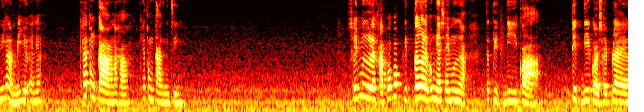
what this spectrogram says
นี่ขนาดไม่เยอะอันเนี้ยแค่ตรงกลางนะคะ แค่ตรงกลางจริง ๆ ใช้มือเลยค่ะเพราะพวกกลิตเตอร์อะไรพวกเนี้ยใช้มืออะจะติดดีกว่า ติดดีกว่าใช้แปรง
